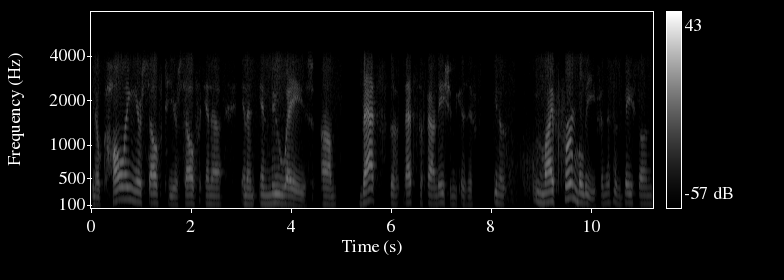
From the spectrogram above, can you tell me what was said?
You know, calling yourself to yourself in a in a, in new ways. Um, that's the that's the foundation because if you know my firm belief, and this is based on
